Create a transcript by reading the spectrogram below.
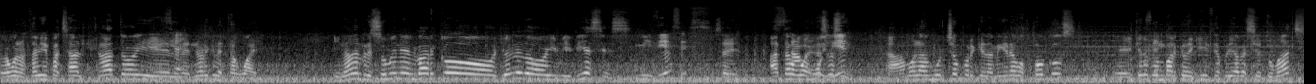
pero bueno, está bien para echar el trato y el Sí. snorkel está guay. Y nada, en resumen, el barco yo le doy mis dieces. Mis dieces. Sí, Está guay, muy eso bien. sí. Mola mucho porque también éramos pocos. Eh, creo que un barco de 15 podría haber sido too much. Sí.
